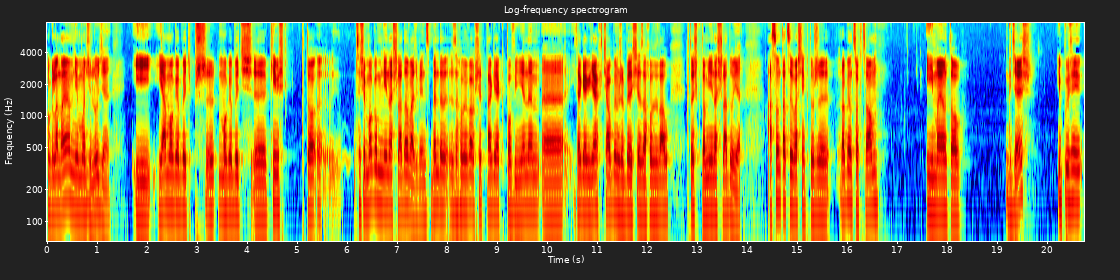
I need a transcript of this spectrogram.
oglądają mnie młodzi ludzie i ja mogę być, przy, mogę być e, kimś, kto w sensie mogą mnie naśladować, więc będę zachowywał się tak, jak powinienem e, i tak, jak ja chciałbym, żeby się zachowywał ktoś, kto mnie naśladuje. A są tacy właśnie, którzy robią co chcą i mają to gdzieś i później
